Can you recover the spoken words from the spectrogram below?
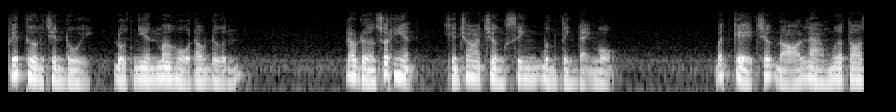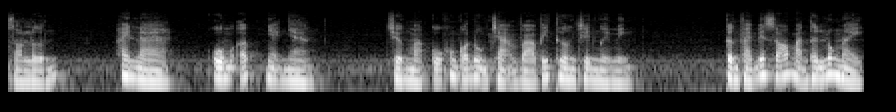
Vết thương trên đùi Đột nhiên mơ hồ đau đớn. Đau đớn xuất hiện Khiến cho trường sinh bừng tỉnh đại ngộ. Bất kể trước đó là mưa to gió lớn Hay là ôm ấp nhẹ nhàng, Trường mặc cũng không có đụng chạm vào vết thương trên người mình. Cần phải biết rõ bản thân lúc này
